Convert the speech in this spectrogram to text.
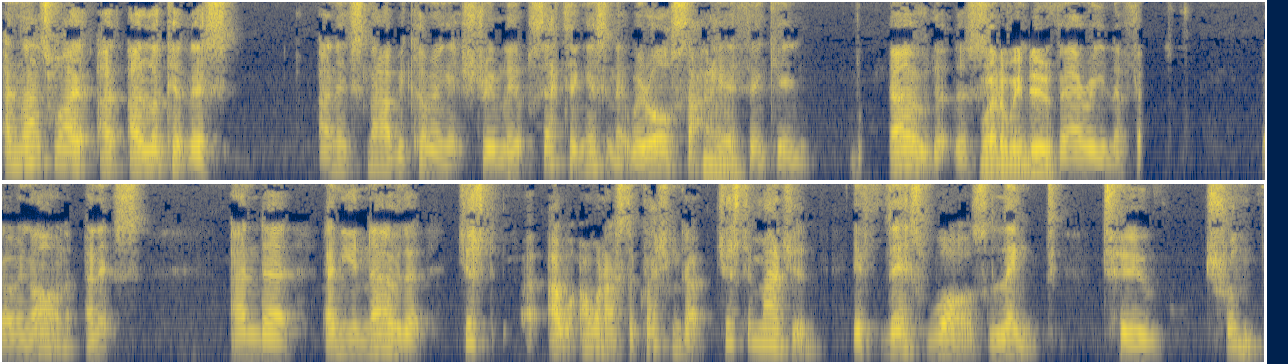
And that's why I, I look at this and it's now becoming extremely upsetting, isn't it? We're all sat mm-hmm. here thinking, we know that there's what do we do? very nefarious going on, and it's and uh, and you know that just I, I want to ask the question, Just imagine if this was linked to Trump.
